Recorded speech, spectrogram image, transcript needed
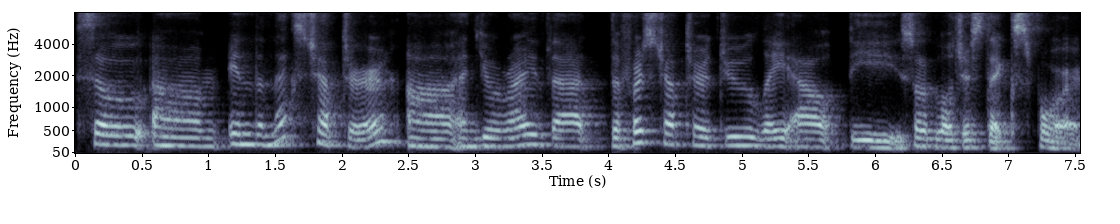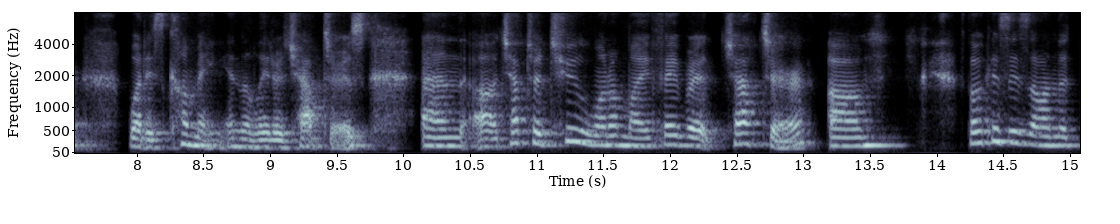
So um, in the next chapter, uh, and you're right that the first chapter do lay out the sort of logistics for what is coming in the later chapters. And uh, chapter two, one of my favorite chapter, um, focuses on the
